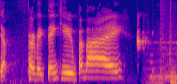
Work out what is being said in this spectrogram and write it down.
Yep. Perfect. Thank you. Bye bye.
